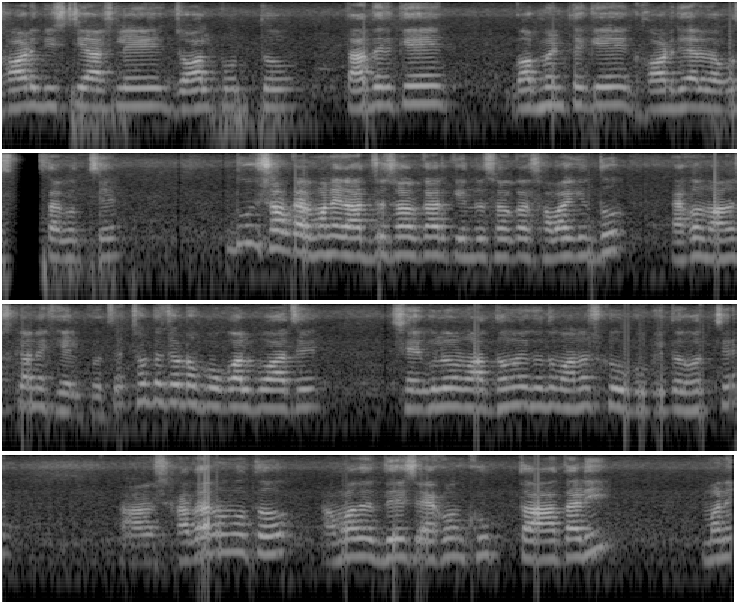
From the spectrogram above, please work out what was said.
ঝড় বৃষ্টি আসলে জল পড়তো, তাদেরকে গভর্নমেন্ট থেকে ঘর দেওয়ার ব্যবস্থা করছে। দুই সরকার মানে রাজ্য সরকার, কেন্দ্র সরকার, সবাই কিন্তু এখন মানুষকে অনেক হেল্প করছে। ছোট ছোট প্রকল্প আছে, সেগুলোর মাধ্যমে কিন্তু মানুষ খুব উপকৃত হচ্ছে। আর সাধারণত আমাদের দেশ এখন খুব তাড়াতাড়ি মানে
